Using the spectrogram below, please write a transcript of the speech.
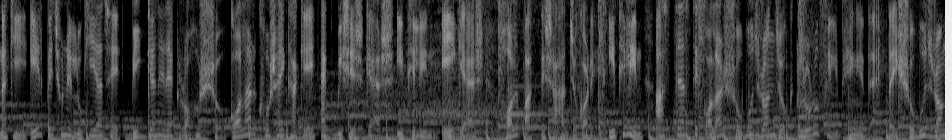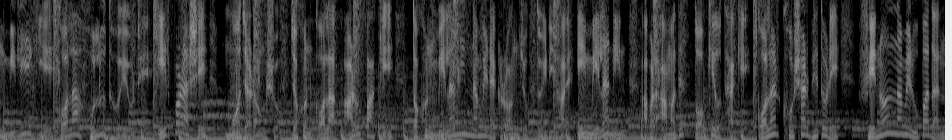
নাকি এর পেছনে লুকিয়ে আছে বিজ্ঞানের এক রহস্য? কলার খোসায় থাকে এক বিশেষ গ্যাস, ইথিলিন। এই গ্যাস ফল পাকতে সাহায্য করে। ইথিলিন আস্তে আস্তে কলার সবুজ রঞ্জক ক্লোরোফিল ভেঙে দেয়। তাই সবুজ রং মিলিয়ে গিয়ে কলা হলুদ হয়ে ওঠে। এরপর আসে মজার অংশ। যখন কলা আরও পাকে, তখন মেলানিন নামের এক রঞ্জক তৈরি হয়। এই মেলানিন আবার আমাদের ত্বকেও থাকে। কলার খোসার ভেতরে ফেনল নামের উপাদান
